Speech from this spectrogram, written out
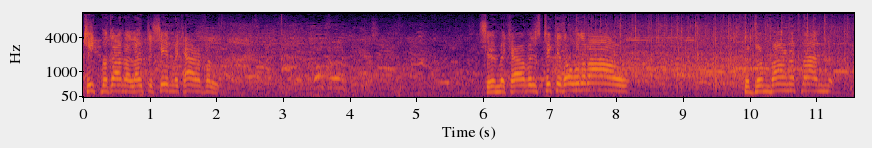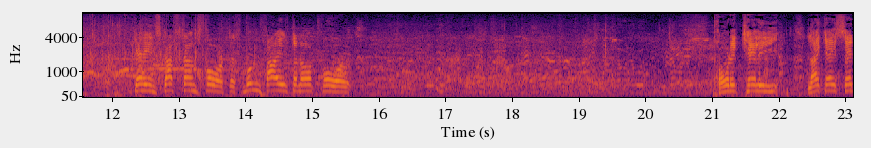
Keith McGonnell out to Shane McCarville. Shane McCarville's tick is over the bar. The Drumbarnet man getting Scotstown's fourth. It's 1-5 to not 4. Pauric Kelly, like I said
